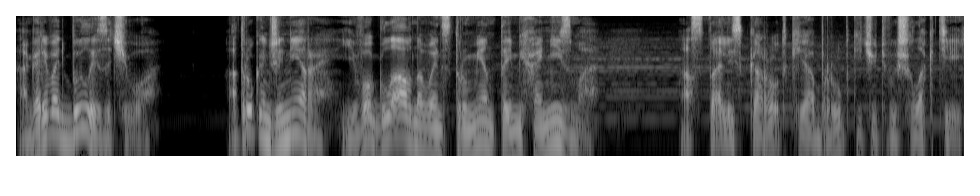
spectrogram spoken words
А горевать было из-за чего. От рук инженера, его главного инструмента и механизма, остались короткие обрубки чуть выше локтей.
